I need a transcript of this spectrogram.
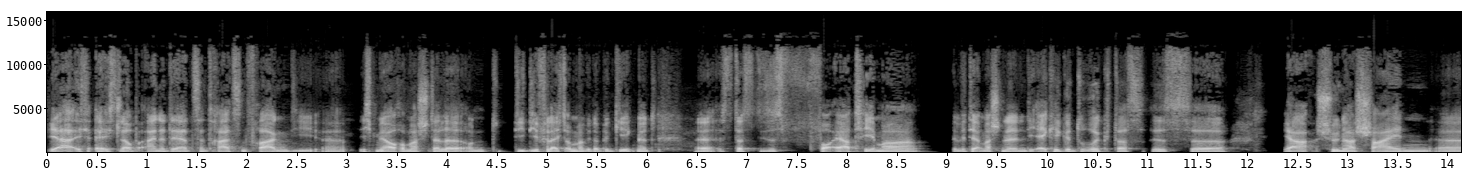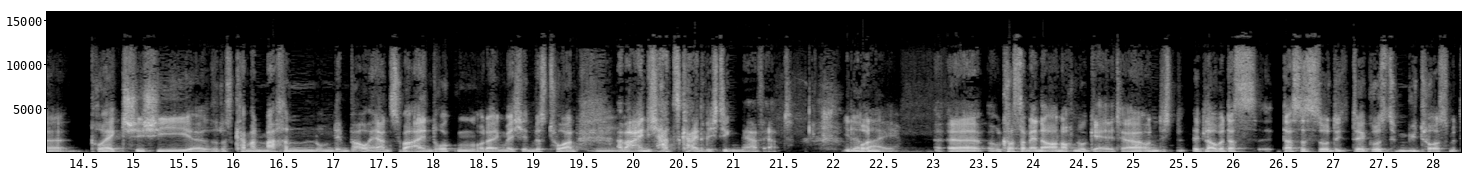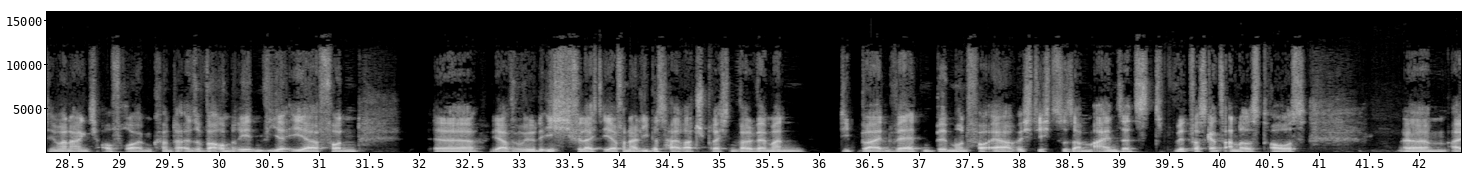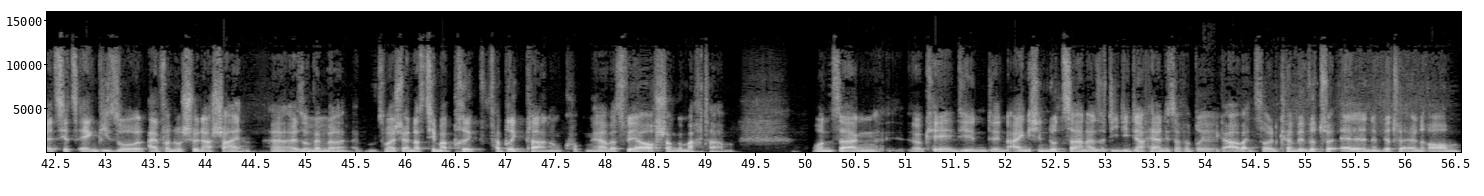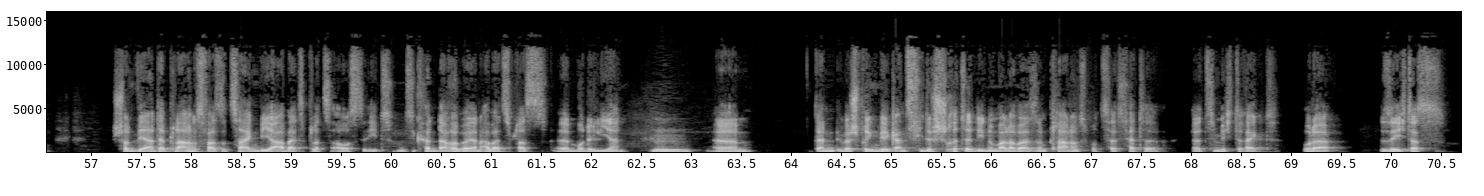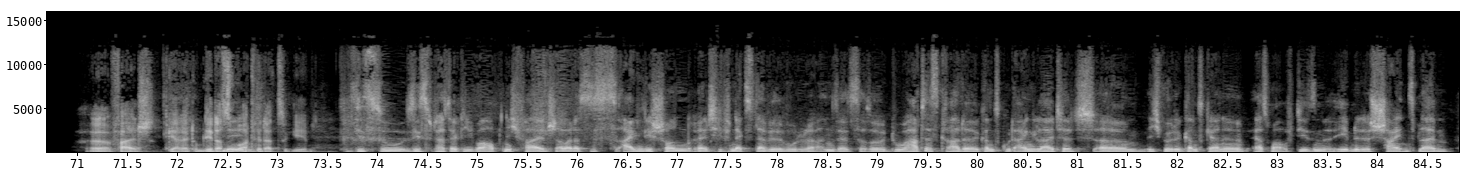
Ja, ich, ich glaube, eine der zentralsten Fragen, die äh, ich mir auch immer stelle und die dir vielleicht auch immer wieder begegnet, äh, ist, dass dieses VR-Thema wird ja immer schnell in die Ecke gedrückt. Das ist äh, ja schöner Schein, äh, Projekt Shishi, also das kann man machen, um den Bauherrn zu beeindrucken oder irgendwelche Investoren. Mhm. Aber eigentlich hat es keinen richtigen Mehrwert. Spielerei. Und, äh, und kostet am Ende auch noch nur Geld, ja. Und ich, ich glaube, das, das ist so die, der größte Mythos, mit dem man eigentlich aufräumen könnte. Also warum reden wir eher von, äh, ja, würde ich vielleicht eher von einer Liebesheirat sprechen? Weil wenn man die beiden Welten, BIM und VR, richtig zusammen einsetzt, wird was ganz anderes draus. Ähm, als jetzt irgendwie so einfach nur schöner Schein. Also mhm. wenn wir mhm. zum Beispiel an das Thema Fabrikplanung gucken, ja, was wir ja auch schon gemacht haben und sagen, okay, die, den eigentlichen Nutzern, also die, die nachher in dieser Fabrik arbeiten sollen, können wir virtuell in einem virtuellen Raum schon während der Planungsphase zeigen, wie ihr Arbeitsplatz aussieht. Und sie können darüber ihren Arbeitsplatz äh, modellieren. Mhm. Ähm, dann überspringen wir ganz viele Schritte, die normalerweise ein Planungsprozess hätte, äh, ziemlich direkt. Oder sehe ich das äh, falsch, Gerrit, um dir das nee, Wort wieder zu geben? Siehst du, siehst du tatsächlich überhaupt nicht falsch, aber das ist eigentlich schon relativ next level, wo du da ansetzt. Also du hattest gerade ganz gut eingeleitet. Ähm, ich würde ganz gerne erstmal auf diese Ebene des Scheins bleiben.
